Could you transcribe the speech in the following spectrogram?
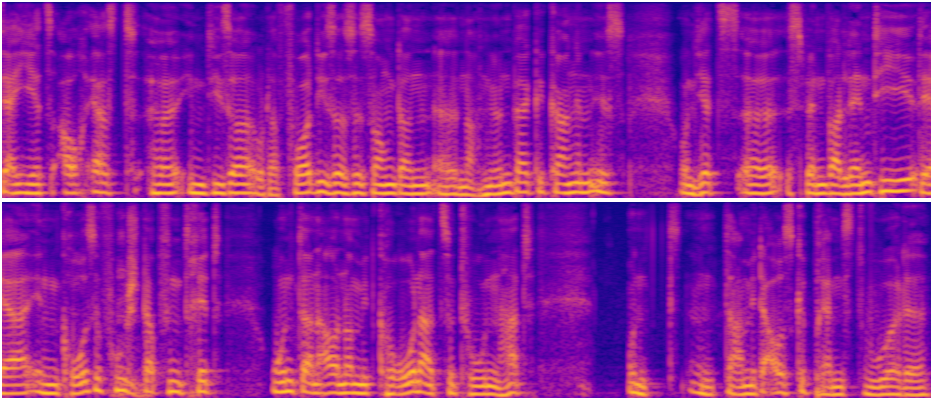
der jetzt auch erst äh, in dieser oder vor dieser Saison dann äh, nach Nürnberg gegangen ist. Und jetzt äh, Sven Valenti, der in große Fußstapfen tritt und dann auch noch mit Corona zu tun hat und, und damit ausgebremst wurde.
